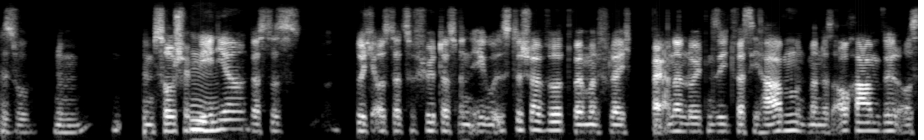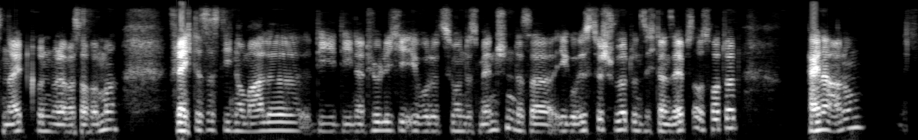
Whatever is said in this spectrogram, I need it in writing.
Also einem, einem Social mhm. Media, dass das durchaus dazu führt, dass man egoistischer wird, weil man vielleicht bei anderen Leuten sieht, was sie haben und man das auch haben will, aus Neidgründen oder was auch immer. Vielleicht ist es die normale, die, die natürliche Evolution des Menschen, dass er egoistisch wird und sich dann selbst ausrottet. Keine Ahnung. Ich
